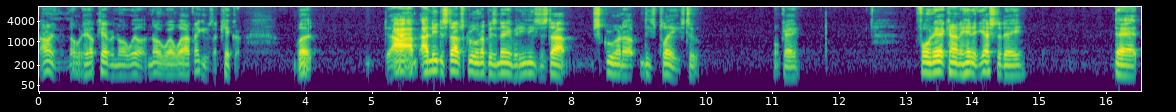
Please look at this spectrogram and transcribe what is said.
I don't even know what the hell Kevin Norwell Norwell well. I think he was a kicker. But I I need to stop screwing up his name, but he needs to stop screwing up these plays too. Okay. Fournette kind of hinted yesterday that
